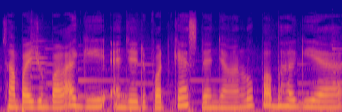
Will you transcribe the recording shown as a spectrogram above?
Sampai jumpa lagi, enjoy the podcast dan jangan lupa bahagia.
